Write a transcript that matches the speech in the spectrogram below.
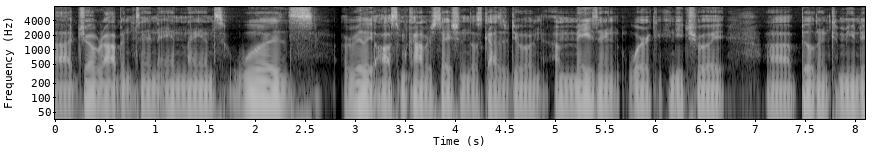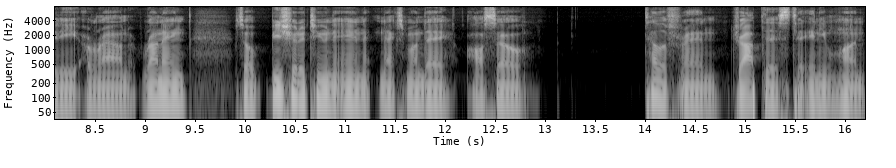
uh, Joe Robinson and Lance Woods a really awesome conversation. Those guys are doing amazing work in Detroit, uh, building community around running. So be sure to tune in next Monday. Also, tell a friend, drop this to anyone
